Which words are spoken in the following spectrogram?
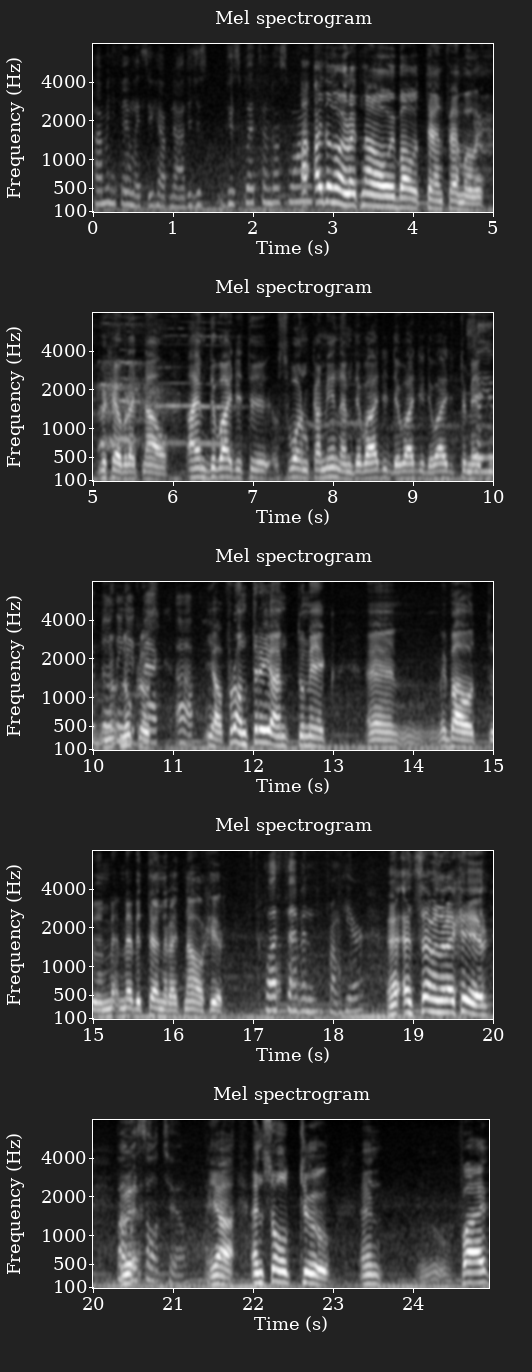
How many families do you have now? Did you do splits on those I, swarms? I don't know right now about 10 family we have right now. I am divided, uh, swarm come in, I'm divided, divided, divided to make so you're building it nucleus. back up. Yeah, from three I'm to make um, about uh, maybe 10 right now here. Plus seven from here, Uh, and seven right here. But we- we sold two. Okay. yeah, and sold two. And five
